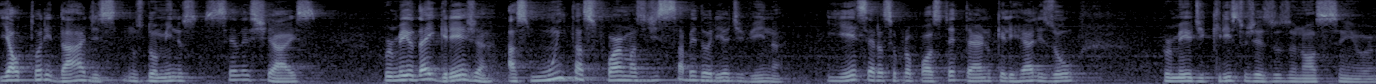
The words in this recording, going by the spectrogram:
e autoridades nos domínios celestiais, por meio da igreja, as muitas formas de sabedoria divina. E esse era o seu propósito eterno que ele realizou por meio de Cristo Jesus, o nosso Senhor.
